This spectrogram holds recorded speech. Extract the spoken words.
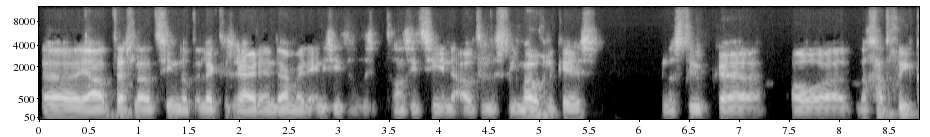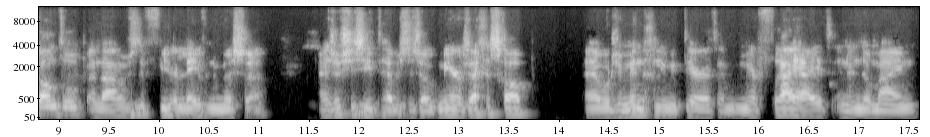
Uh, ja, Tesla laat zien dat elektrisch rijden en daarmee de energietransitie in de auto-industrie mogelijk is. En dat is natuurlijk uh, al, uh, dat gaat de goede kant op en daarom is de vier levende mussen. En zoals je ziet hebben ze dus ook meer zeggenschap, worden ze minder gelimiteerd en meer vrijheid in hun domein.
